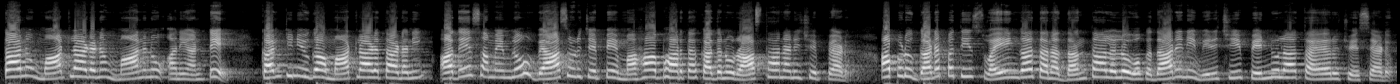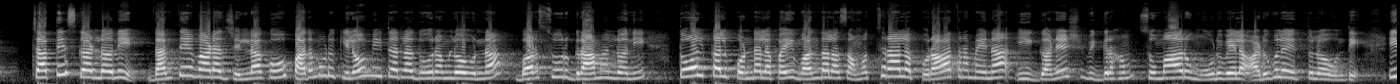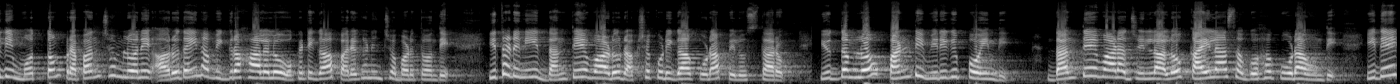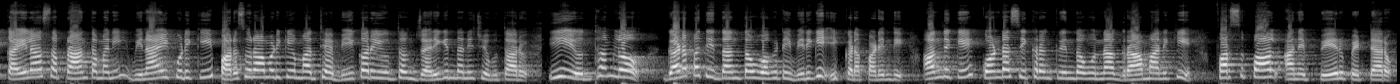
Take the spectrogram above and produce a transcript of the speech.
తాను మాట్లాడడం మానను అని అంటే కంటిన్యూగా మాట్లాడతాడని అదే సమయంలో వ్యాసుడు చెప్పే మహాభారత కథను రాస్తానని చెప్పాడు. అప్పుడు గణపతి స్వయంగా తన దంతాలలో ఒకదానిని విరిచి పెన్నులా తయారు చేశాడు. ఛత్తీస్గఢ్లోని దంతేవాడ జిల్లాకు పదమూడు కిలోమీటర్ల దూరంలో ఉన్న బర్సూర్ గ్రామంలోని తోల్కల్ కొండలపై వందల సంవత్సరాల పురాతనమైన ఈ గణేష్ విగ్రహం సుమారు మూడు వేల అడుగుల ఎత్తులో ఉంది. ఇది మొత్తం ప్రపంచంలోనే అరుదైన విగ్రహాలలో ఒకటిగా పరిగణించబడుతోంది. ఇతడిని దంతేవాడు రక్షకుడిగా కూడా పిలుస్తారు. యుద్ధంలో పంటి విరిగిపోయింది. దంతేవాడ జిల్లాలో కైలాస గుహ కూడా ఉంది. ఇదే కైలాస ప్రాంతమని వినాయకుడికి పరశురాముడికి మధ్య భీకర యుద్ధం జరిగిందని చెబుతారు. ఈ యుద్ధంలో గణపతి దంతం ఒకటి విరిగి ఇక్కడ పడింది. అందుకే కొండ శిఖరం క్రింద ఉన్న గ్రామానికి ఫర్స్పాల్ అనే పేరు పెట్టారు.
